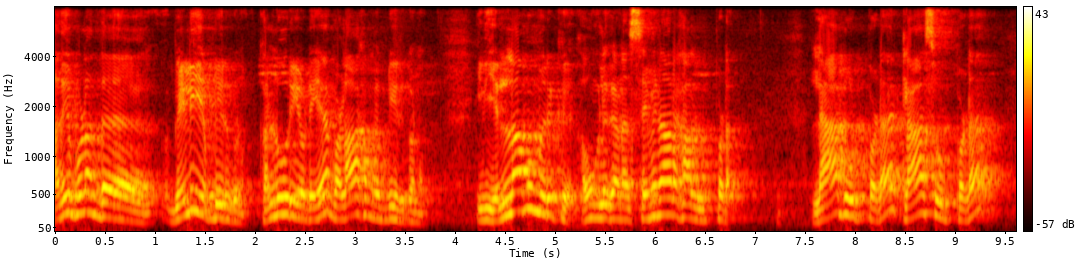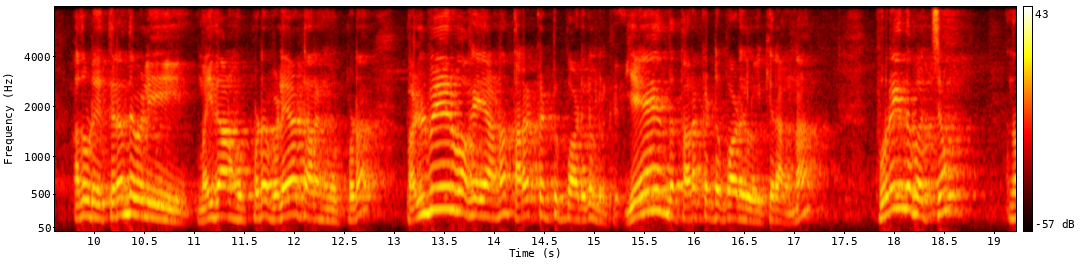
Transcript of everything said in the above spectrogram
அதே போல் அந்த வெளி எப்படி இருக்கணும்? கல்லூரியுடைய வளாகம் எப்படி இருக்கணும்? இது எல்லாமும் இருக்குது அவங்களுக்கான செமினார் ஹால் உட்பட லேப் உட்பட கிளாஸ் உட்பட அதோடைய திறந்தவெளி மைதானம் உட்பட விளையாட்டு அரங்கம் உட்பட பல்வேறு வகையான தரக்கட்டுப்பாடுகள் இருக்குது ஏன் இந்த தரக்கட்டுப்பாடுகள் வைக்கிறாங்கன்னா குறைந்தபட்சம் அந்த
